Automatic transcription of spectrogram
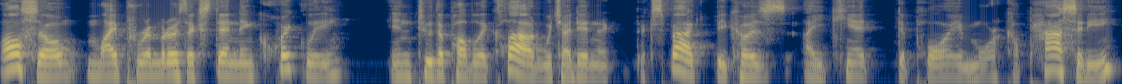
also, my perimeter is extending quickly into the public cloud, which I didn't expect because I can't deploy more capacity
